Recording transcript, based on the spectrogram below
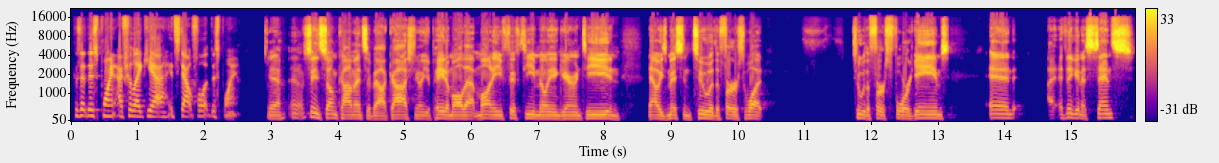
because at this point, I feel like, yeah, it's doubtful at this point. Yeah, I've seen some comments about, gosh, you know, you paid him all that money, fifteen million guaranteed, and now he's missing two of the first what, two of the first four games, and I, I think in a sense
